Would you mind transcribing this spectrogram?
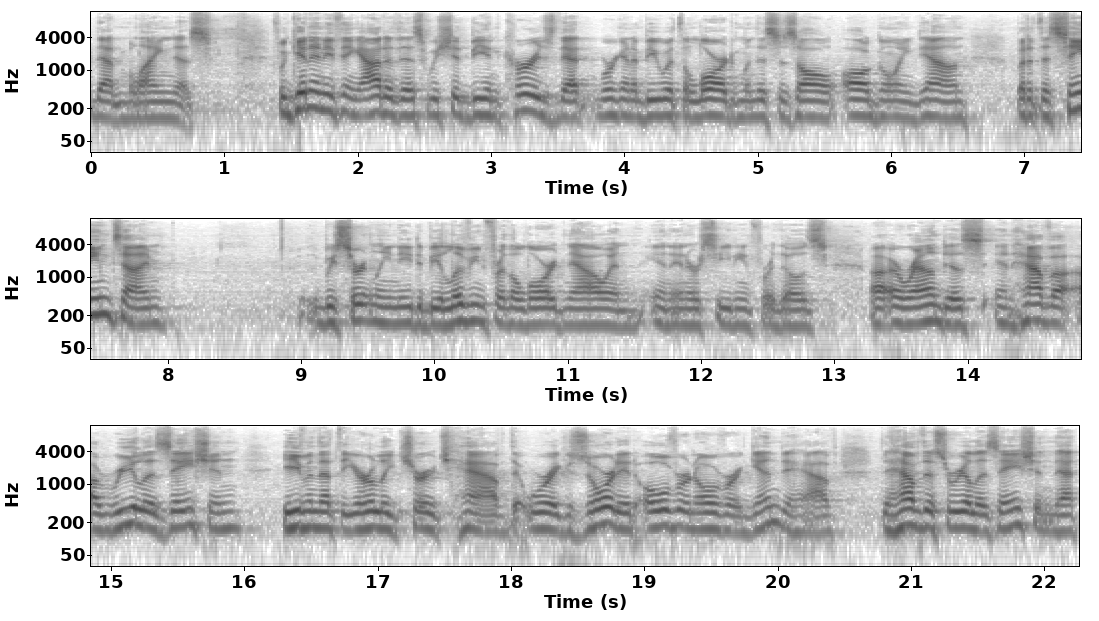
that blindness. If we get anything out of this, we should be encouraged that we're going to be with the Lord when this is all, all going down. But at the same time, we certainly need to be living for the Lord now and, and interceding for those uh, around us and have a, a realization even that the early church have, that we're exhorted over and over again to have, to have this realization that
